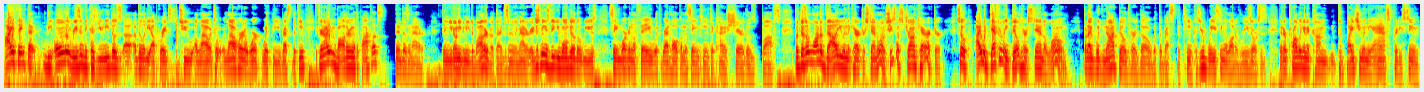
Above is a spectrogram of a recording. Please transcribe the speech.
I think that the only reason because you need those uh, ability upgrades to allow it to allow her to work with the rest of the team. If you're not even bothering with Apocalypse, then it doesn't matter. Then you don't even need to bother about that. It doesn't really matter. It just means that you won't be able to use, say, Morgan Le Fay with Red Hulk on the same team to kind of share those buffs. But there's a lot of value in the character standalone. She's a strong character. So I would definitely build her standalone. But I would not build her, though, with the rest of the team because you're wasting a lot of resources that are probably going to come to bite you in the ass pretty soon.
